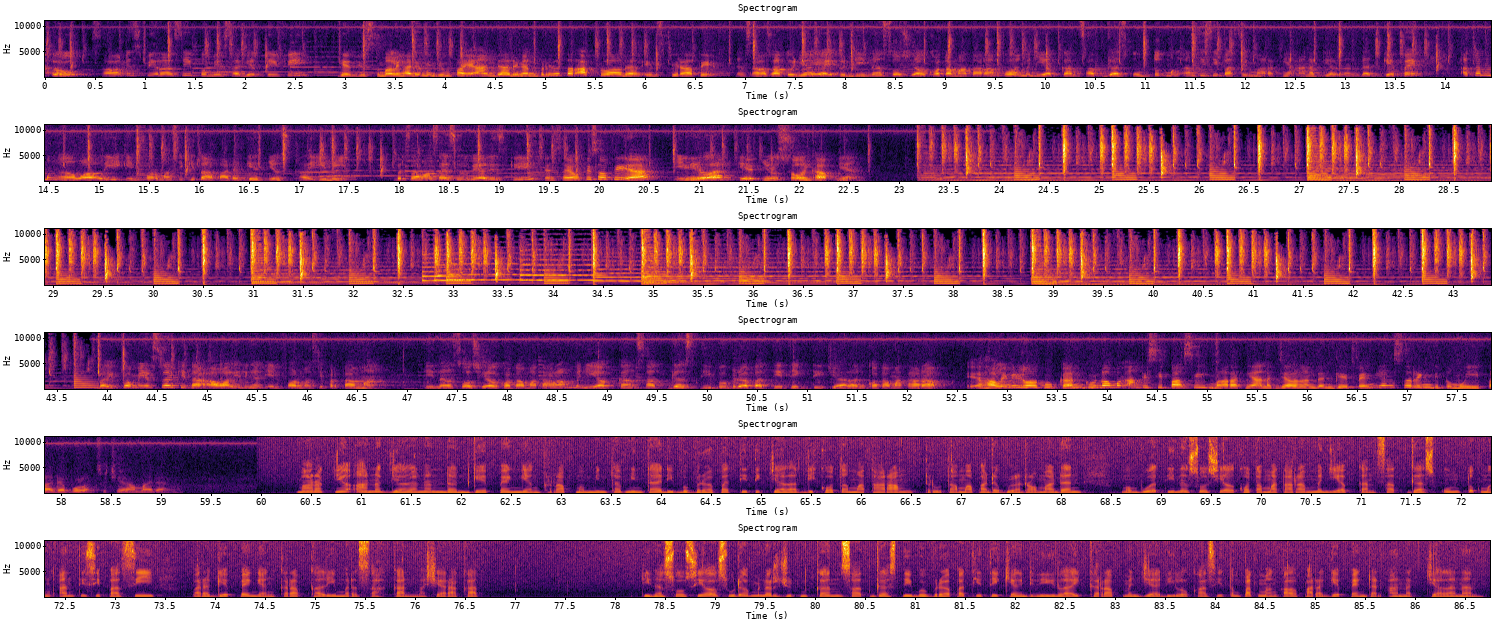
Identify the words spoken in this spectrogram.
wabarakatuh. Salam inspirasi pemirsa Get TV. Get News kembali hadir menjumpai Anda dengan berita teraktual dan inspiratif. Dan salah satunya yaitu Dinas Sosial Kota Mataram telah menyiapkan satgas untuk mengantisipasi maraknya anak jalanan dan gepeng akan mengawali informasi kita pada Get News kali ini. Bersama saya Sylvia Rizky dan saya Ovi Sofia. Inilah Get News selengkapnya. Informasi pertama. Dinas Sosial Kota Mataram menyiapkan satgas di beberapa titik di Jalan Kota Mataram. Ya, hal ini dilakukan guna mengantisipasi maraknya anak jalanan dan gepeng yang sering ditemui pada bulan suci Ramadan. Maraknya anak jalanan dan gepeng yang kerap meminta-minta di beberapa titik jalan di Kota Mataram, terutama pada bulan Ramadan, membuat Dinas Sosial Kota Mataram menyiapkan satgas untuk mengantisipasi para gepeng yang kerap kali meresahkan masyarakat. Dinas Sosial sudah menerjunkan satgas di beberapa titik yang dinilai kerap menjadi lokasi tempat mangkal para gepeng dan anak jalanan.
